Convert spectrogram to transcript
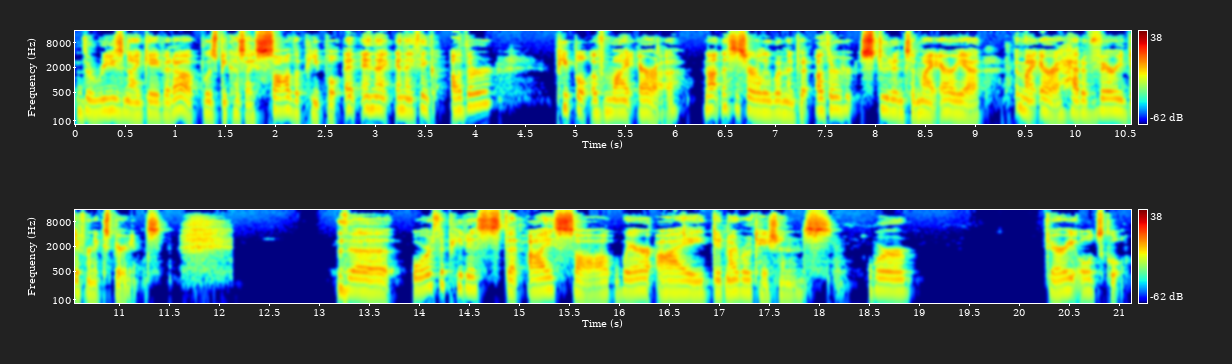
the reason I gave it up was because I saw the people, and, and I and I think other people of my era, not necessarily women, but other students in my area my era had a very different experience. The orthopedists that I saw where I did my rotations were very old school.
